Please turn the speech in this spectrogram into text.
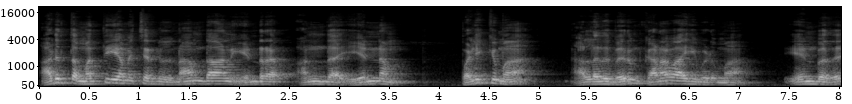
அடுத்த மத்திய அமைச்சர்கள் நாம் தான் என்ற அந்த எண்ணம் பழிக்குமா அல்லது வெறும் கனவாகி விடுமா என்பது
